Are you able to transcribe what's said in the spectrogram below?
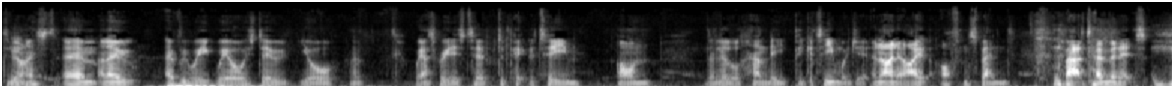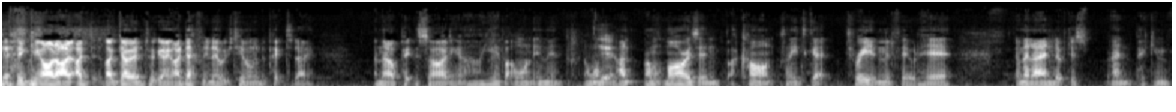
to be Yeah. honest. Um, I know every week we always do your kind of, we ask readers to, to pick the team on the little handy pick your team widget, and I know I often spend about ten minutes Yeah. thinking, oh no, I, I like go into it going, I definitely know which team I'm going to pick today, and then I'll pick the side and go, oh yeah, but I want him in, I want Yeah. I, I want Mahrez in, but I can't 'cause I need to get three in midfield here, and then I end up just I end up picking.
